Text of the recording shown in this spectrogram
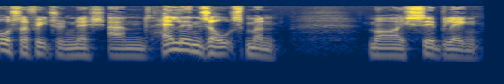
also featuring Nish and Helen Zaltzman, my sibling.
